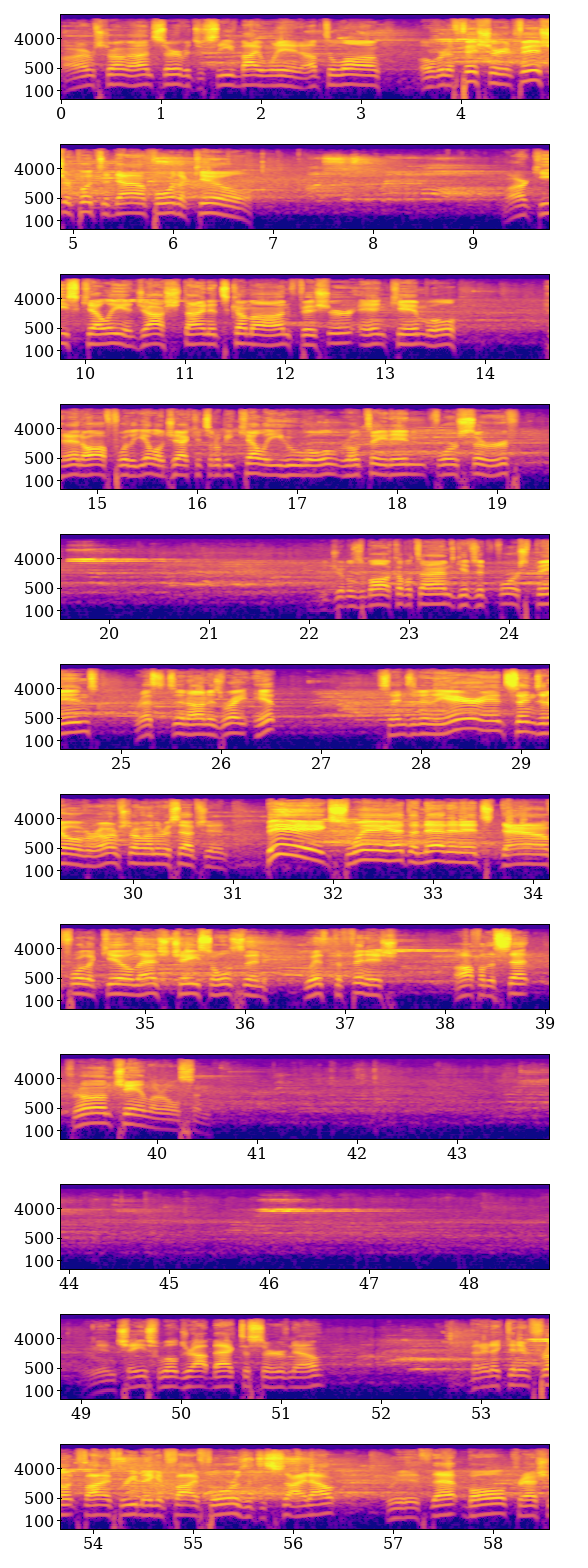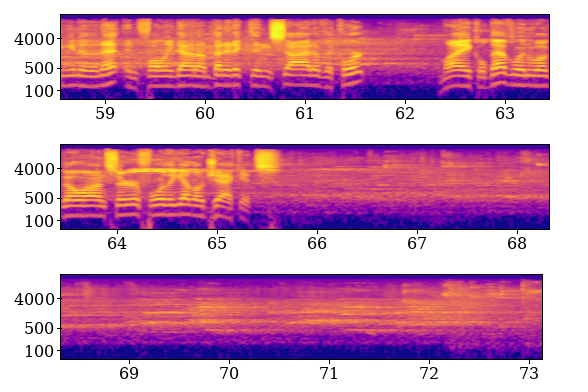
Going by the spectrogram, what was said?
Armstrong on serve. It's received by Wynn. Up to Long. Over to Fisher, and Fisher puts it down for the kill. Marquise Kelly and Josh Steinitz come on. Fisher and Kim will head off for the Yellow Jackets. It'll be Kelly who will rotate in for serve. He dribbles the ball a couple times, gives it four spins, rests it on his right hip, Sends it in the air and sends it over. Armstrong on the reception. Big swing at the net, and it's down for the kill. That's Chase Olson with the finish off of the set from Chandler Olson. And Chase will drop back to serve now. Benedictine in front, 5 3, make it 5 4 as it's a side out with that ball crashing into the net and falling down on Benedictine's side of the court. Michael Devlin will go on serve for the Yellow Jackets.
